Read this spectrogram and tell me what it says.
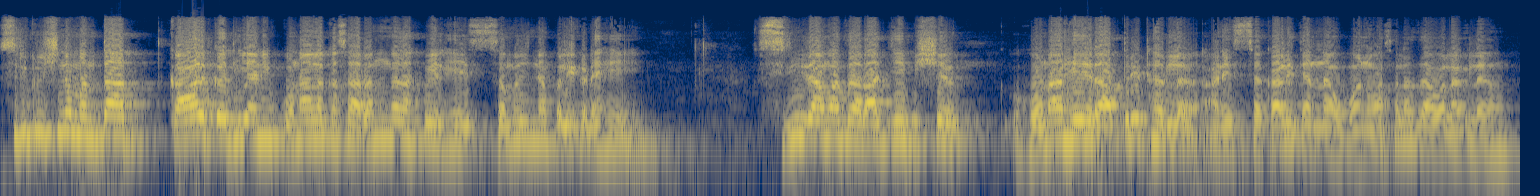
श्रीकृष्ण म्हणतात काळ कधी आणि कोणाला कसा रंग दाखवेल हे समजण्या पलीकडे आहे. श्रीरामाचा राज्याभिषेक होणार हे रात्री ठरलं आणि सकाळी त्यांना वनवासाला जावं लागलं.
